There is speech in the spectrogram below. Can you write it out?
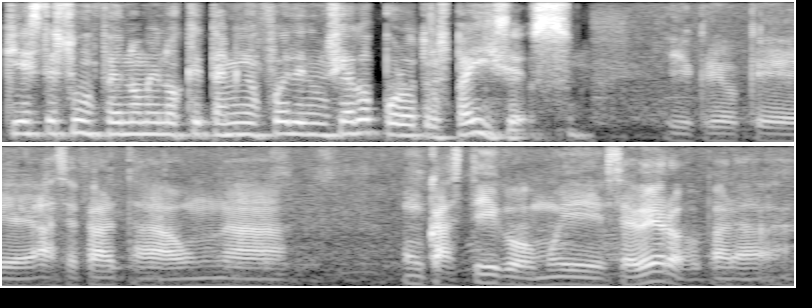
que este es un fenómeno que también fue denunciado por otros países. Y creo que hace falta una, un castigo muy severo para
